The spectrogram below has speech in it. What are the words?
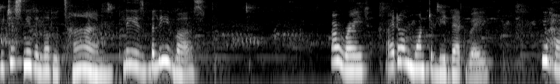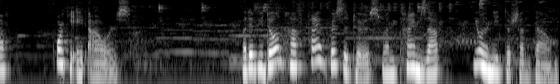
We just need a little time. Please believe us. Alright, I don't want to be that way. You have 48 hours. But if you don't have five visitors when time's up, you'll need to shut down.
